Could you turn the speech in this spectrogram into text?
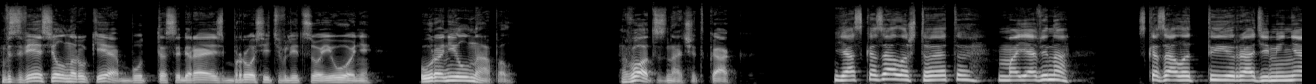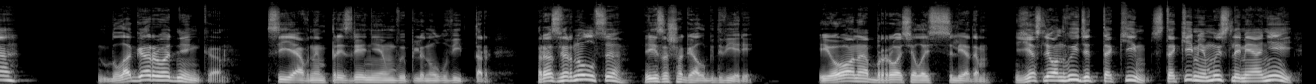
взвесил на руке, будто собираясь бросить в лицо Ионе. Уронил на пол. «Вот, значит, как». «Я сказала, что это моя вина. Сказала, ты ради меня «Благородненько», — с явным презрением выплюнул Виттер. Развернулся и зашагал к двери. Иона бросилась следом. Если он выйдет таким, с такими мыслями о ней,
